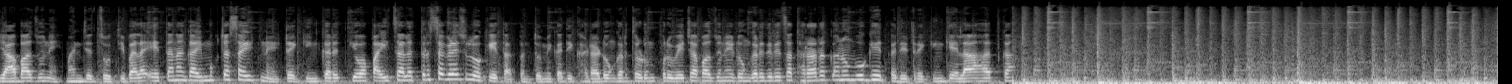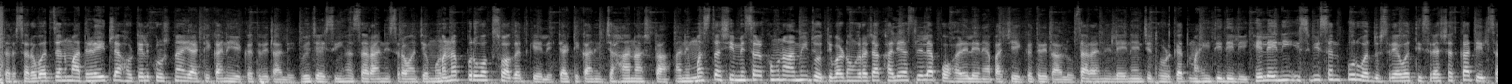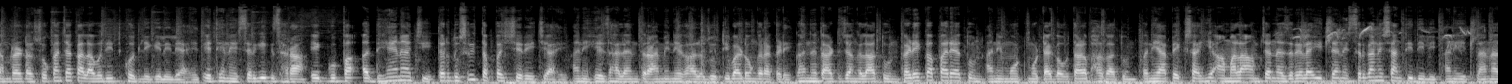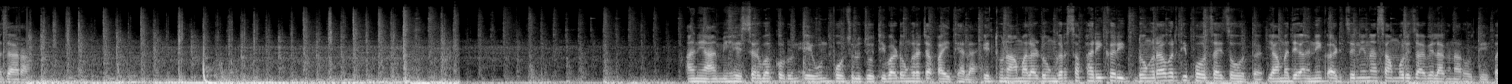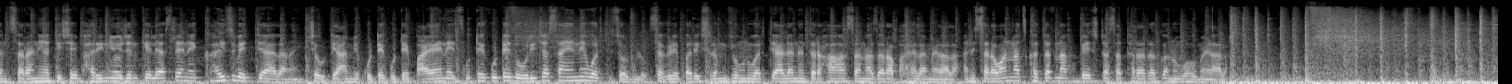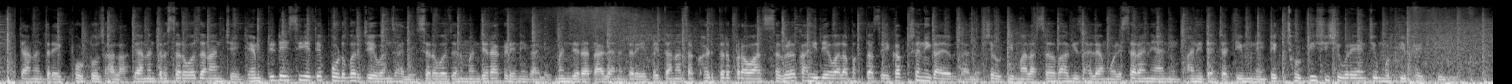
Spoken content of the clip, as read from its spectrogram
या बाजूने. म्हणजे ज्योतिबाला येताना गायमुखच्या साईडने. ट्रेकिंग करत किंवा पायी चालत तर सगळेच लोक येतात. पण तुम्ही कधी खडा डोंगर चढून पूर्वेच्या बाजूने डोंगरदिरेचा थरारक अनुभव घेत? कधी ट्रेकिंग केला आहात का? तर सर्वच जण माधळे इथल्या हॉटेल कृष्णा या ठिकाणी एकत्रित आले. विजय सिंह सरांनी सर्वांचे मनपूर्वक स्वागत केले. त्या ठिकाणी चहा नाश्ता आणि मस्त अशी मिसळ खाऊन आम्ही ज्योतिबा डोंगराच्या खाली असलेल्या पोहाळे लेण्यापाशी एकत्रित आलो. सरांनी लेण्यांची थोडक्यात माहिती दिली. हे लेणी इसवी सन पूर्व दुसऱ्या व तिसऱ्या शतकातील सम्राट अशोकांच्या कालावधीत खोदली गेलेली आहेत. येथे नैसर्गिक झरा एक गुफा अध्ययनाची तर दुसरी तपश्चर्येची आहे. आणि हे झाल्यानंतर आम्ही निघालो ज्योतिबा डोंगराकडे. घनदाट जंगलातून कडेकपाऱ्यातून आणि मोठमोठ्या गवताळ भागातून. पण यापेक्षाही आम्हाला आमच्या नजरेला इथल्या निसर्गाने शांती दिली आणि इथला नजारा. आणि आम्ही हे सर्व करून येऊन पोहोचलो ज्योतिबा डोंगराच्या पायथ्याला. इथून आम्हाला डोंगर सफारी करीत डोंगरावरती पोहोचायचं होतं. यामध्ये अनेक अडचणींना सामोरे जावे लागणार होते. पण सरांनी अतिशय भारी नियोजन केले असल्याने काहीच व्यत्यय आला नाही. शेवटी आम्ही कुठे कुठे पायाने कुठे कुठे दोरीच्या साहाय्याने वरती चढलो. सगळे परिश्रम घेऊन वरती आल्यानंतर हा असा नजारा पाहायला मिळाला आणि सर्वांनाच खतरनाक बेस्ट असा थरारक अनुभव मिळाला. त्यानंतर एक फोटो झाला. त्यानंतर सर्वजणांचे एमटी डेसी येथे पोटभर जेवण झाले. सर्वजण मंदिराकडे निघाले. मंदिरात आल्यानंतर येतानाचा खडतर प्रवास सगळं काही देवाला भक्ताचं एका क्षणी गायब झालं. शेवटी मला सहभागी झाल्यामुळे सरांनी आणि आणि त्यांच्या टीमने एक छोटीशी शिवरायांची मूर्ती भेट केली.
